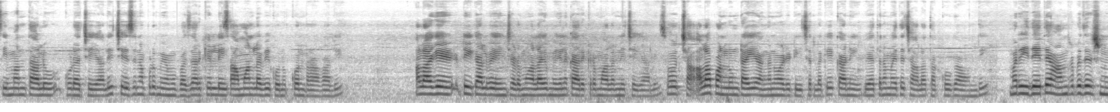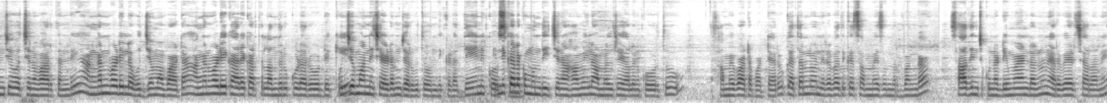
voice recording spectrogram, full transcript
సీమంతాలు కూడా చేయాలి. చేసినప్పుడు మేము బజార్కి వెళ్ళి సామాన్లు అవి కొనుక్కొని రావాలి. అలాగే టీకాలు వేయించడము అలాగే మిగిలిన కార్యక్రమాలన్నీ చేయాలి. సో చాలా పనులు ఉంటాయి అంగన్వాడీ టీచర్లకి కానీ వేతనం అయితే చాలా తక్కువగా ఉంది. మరి ఇదైతే ఆంధ్రప్రదేశ్ నుంచి వచ్చిన వార్త అండి అంగన్వాడీల ఉద్యమ బాట. అంగన్వాడీ కార్యకర్తలందరూ కూడా రోడ్డుకి ఉద్యమాన్ని చేయడం జరుగుతోంది ఇక్కడ. దేనికోసం? ఎన్నికలకు ముందు ఇచ్చిన హామీలు అమలు చేయాలని కోరుతూ సమ్మెబాట పట్టారు. గతంలో నిరవధిక సమ్మె సందర్భంగా సాధించుకున్న డిమాండ్లను నెరవేర్చాలని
